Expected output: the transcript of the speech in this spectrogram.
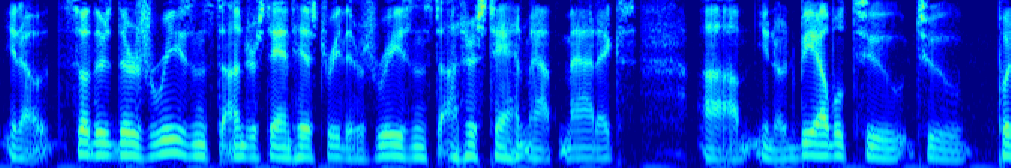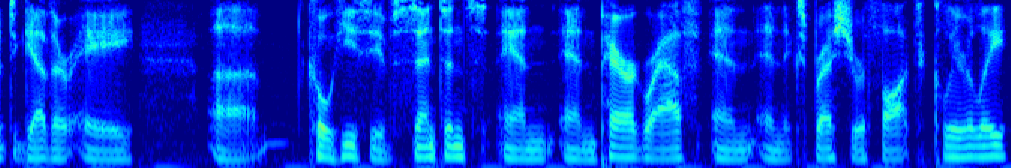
you know, so there, there's reasons to understand history. There's reasons to understand mathematics, um, you know, to be able to to put together a uh, cohesive sentence and and paragraph and and express your thoughts clearly.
